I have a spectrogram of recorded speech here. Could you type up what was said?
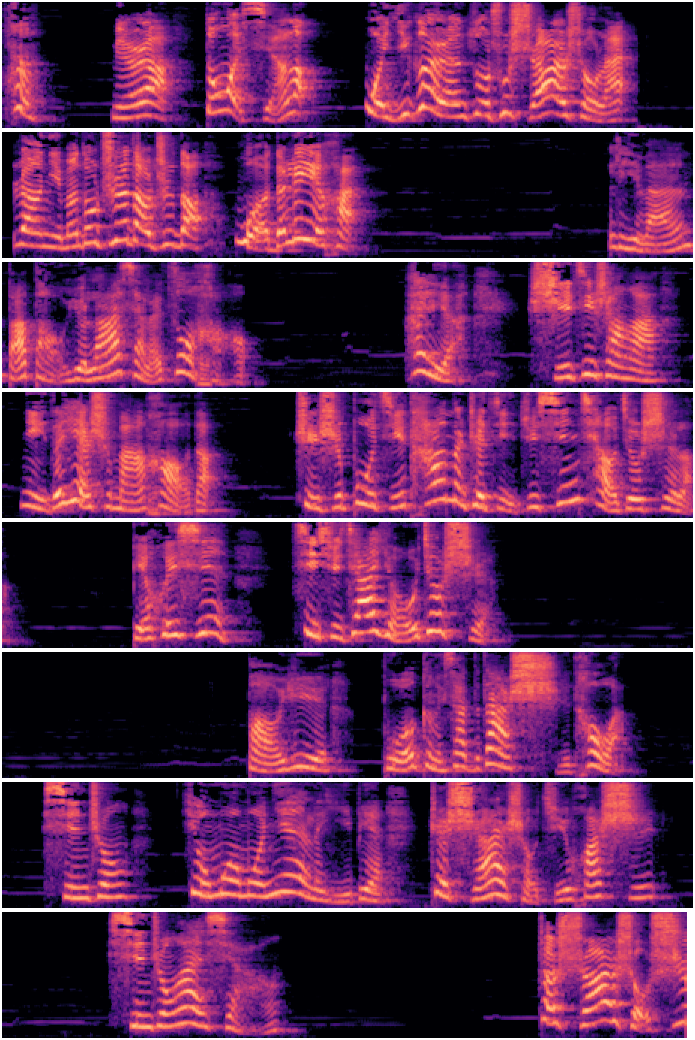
哼，明儿啊，等我闲了，我一个人做出十二首来，让你们都知道知道我的厉害。李纨把宝玉拉下来坐好。哎呀，实际上啊，你的也是蛮好的，只是不及他们这几句新巧就是了。别灰心。继续加油就是。宝玉脖梗下的大石头啊，心中又默默念了一遍这十二首菊花诗，心中暗想：这十二首诗，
